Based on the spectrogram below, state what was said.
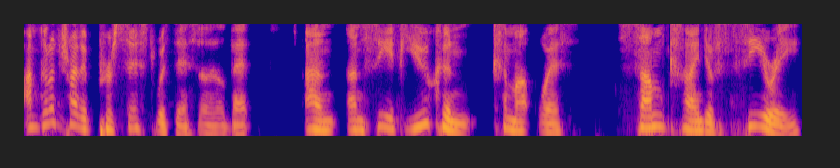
I'm gonna try to persist with this a little bit and and see if you can come up with some kind of theory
